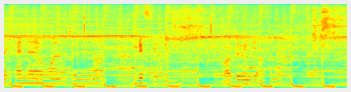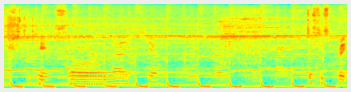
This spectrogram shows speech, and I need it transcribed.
I kinda want to not drift even while doing the ultimate. Okay, so right here. Just use brake.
